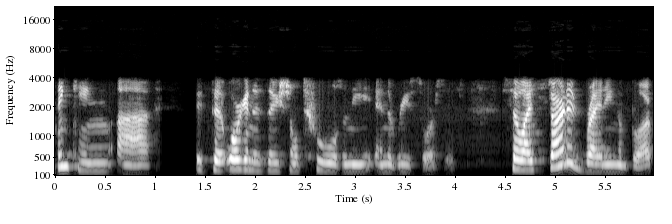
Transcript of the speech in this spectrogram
thinking, uh, the organizational tools and the and the resources. So I started writing a book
